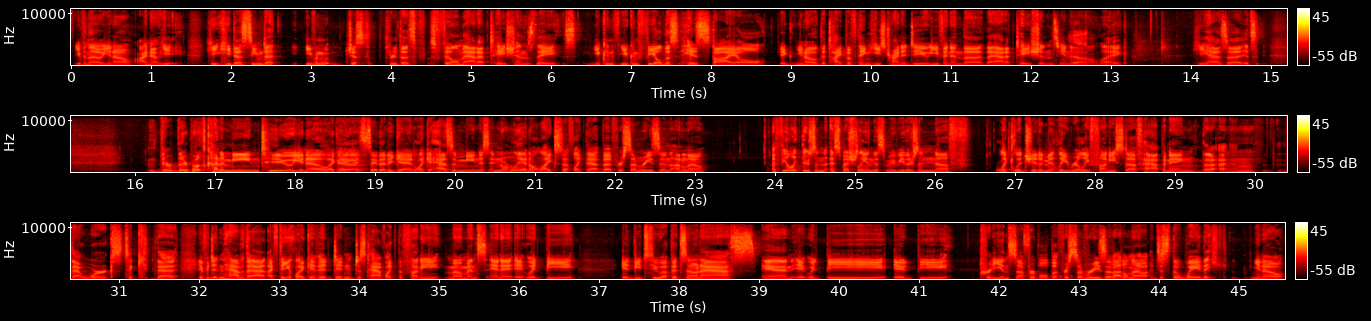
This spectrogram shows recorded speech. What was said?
even though you know I know he he he does seem to even w- just through the film adaptations they you can you can feel this his style you know the type of thing he's trying to do even in the the adaptations you know Yeah. like he has a it's they're they're both kind of mean too you know like I, I say that again like it has a meanness and normally I don't like stuff like that but for some reason I don't know I feel like there's an especially in this movie there's enough like legitimately really funny stuff happening that I, that works to that if it didn't have that I think like if it didn't just have like the funny moments in it it would be it'd be too up its own ass and it would be it'd be pretty insufferable but for some reason I don't know just the way that he- you know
